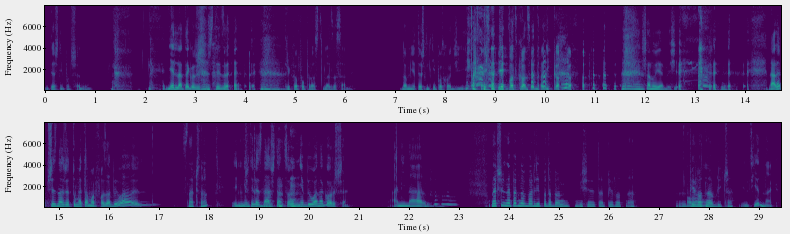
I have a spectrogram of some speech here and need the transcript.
i też nie podszedłem. nie dlatego, że się wstydzę, tylko po prostu dla zasady. Do mnie też nikt nie podchodzi. nie podchodzę do nikogo. Szanujemy się. no ale przyzna, że tu metamorfoza była Znaczna? nie Czy tyle taka- znaczna, co nie była na gorsze. Ani na Znaczy na pewno bardziej podoba mi się ta pierwotna, O. pierwotne oblicze. Więc jednak.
